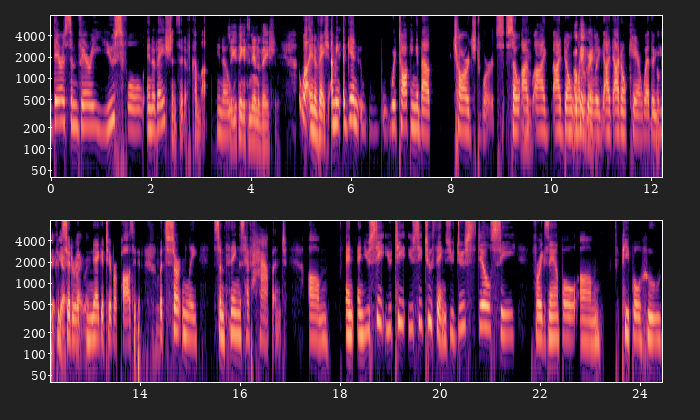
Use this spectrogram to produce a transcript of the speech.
there are some very useful innovations that have come up. You know, So you think it's an innovation? well, innovation. I mean, again, we're talking about charged words, so Mhm. I, I I don't want to really. I, I don't care whether Okay, you yeah, consider right, it right. negative or positive, Mhm. but certainly some things have happened. Um, and and you see you te- you see two things. You do still see, for example, um, people who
